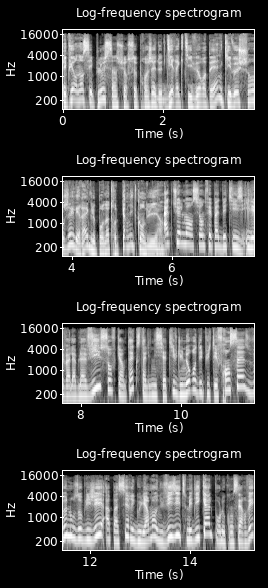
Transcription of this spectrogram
Et puis on en sait plus hein, sur ce projet de directive européenne qui veut changer les règles pour notre permis de conduire. Actuellement, si on ne fait pas de bêtises, il est valable à vie, sauf qu'un texte à l'initiative d'une eurodéputée française veut nous obliger à passer régulièrement une visite médicale pour le conserver.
